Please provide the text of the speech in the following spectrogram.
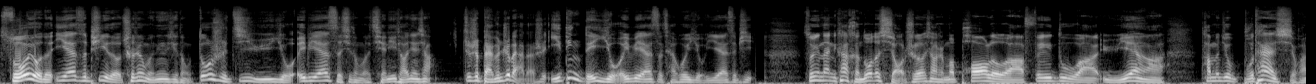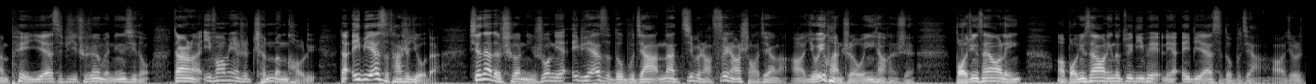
所有的 ESP 的车身稳定系统都是基于有 ABS 系统的前提条件下。这是百分之百的，是一定得有 ABS 才会有 ESP，所以呢，你看很多的小车，像什么 Polo 啊、飞度啊、雨燕啊。他们就不太喜欢配 ESP 车身稳定系统。当然了，一方面是成本考虑，但 ABS 它是有的。现在的车，你说连 ABS 都不加，那基本上非常少见了啊。有一款车我印象很深，宝骏三幺零啊，宝骏三幺零的最低配连 ABS 都不加啊，就是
